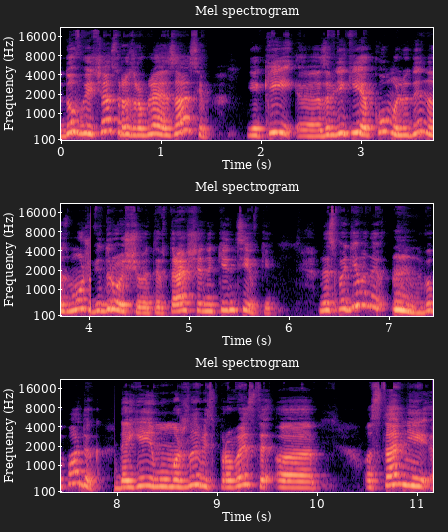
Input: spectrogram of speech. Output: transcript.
довгий час розробляє засіб, який, завдяки якому людина зможе відрощувати втрачені кінцівки. Несподіваний випадок дає йому можливість провести е, останній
